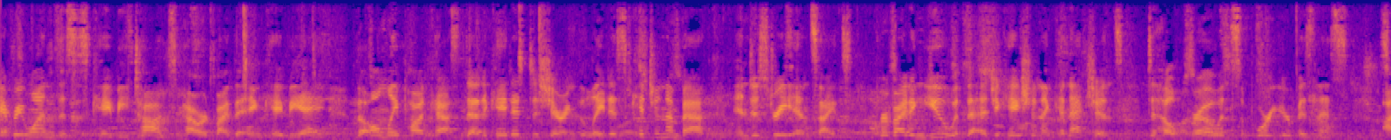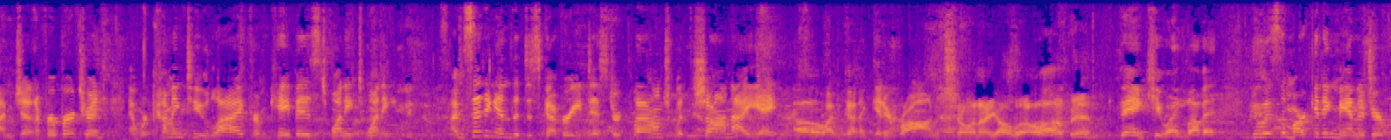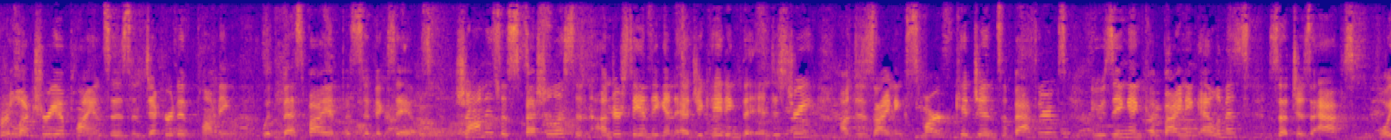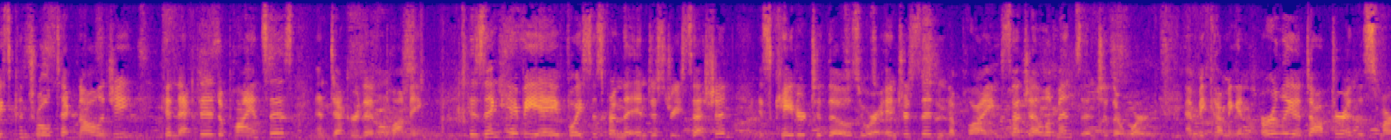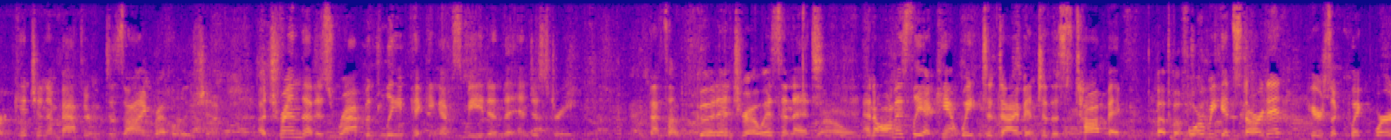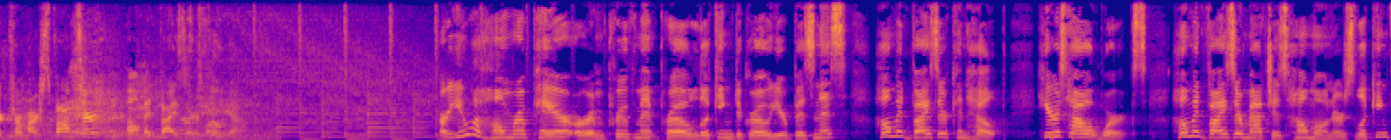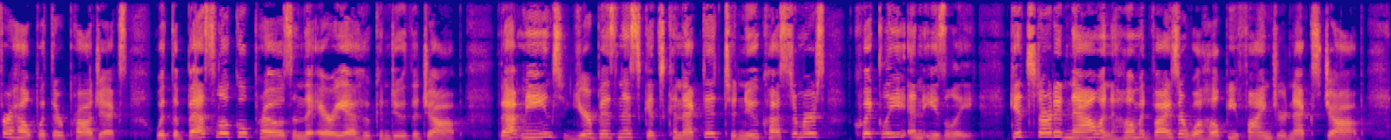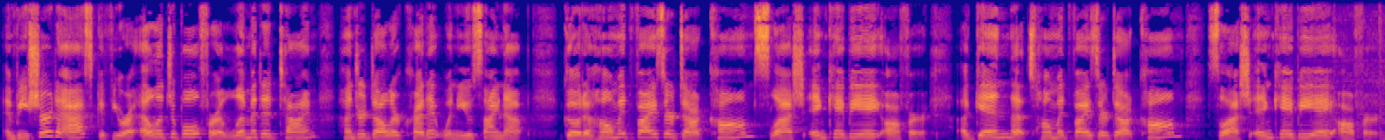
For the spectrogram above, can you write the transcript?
Hi, everyone. This is KB Talks, powered by the NKBA, the only podcast dedicated to sharing the latest kitchen and bath industry insights, providing you with the education and connections to help grow and support your business. I'm Jennifer Bertrand, and we're coming to you live from KBIS 2020. I'm sitting in the Discovery District Lounge with Shaun Ayala. Oh, I'm going to get it wrong. Shaun Ayala, I'll oh, jump in. Thank you, I love it. Who is the marketing manager for luxury appliances and decorative plumbing with Best Buy and Pacific Sales. Shaun is a specialist in understanding and educating the industry on designing smart kitchens and bathrooms using and combining elements such as apps, voice controlled technology, connected appliances, and decorative plumbing. His NKBA Voices from the Industry session is catered to those who are interested in applying such elements into their work and becoming an early adopter in the smart kitchen and bathroom design revolution, a trend that is rapidly picking up speed in the industry. That's a good intro, isn't it? Wow. And honestly, I can't wait to dive into this topic. But before we get started, here's a quick word from our sponsor, HomeAdvisor. Are you a home repair or improvement pro looking to grow your business? HomeAdvisor can help. Here's how it works. HomeAdvisor matches homeowners looking for help with their projects with the best local pros in the area who can do the job. That means your business gets connected to new customers quickly and easily. Get started now, and HomeAdvisor will help you find your next job. And be sure to ask if you are eligible for a limited time $100 credit when you sign up. Go to homeadvisor.com slash NKBA offer. Again, that's homeadvisor.com slash NKBA offer.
